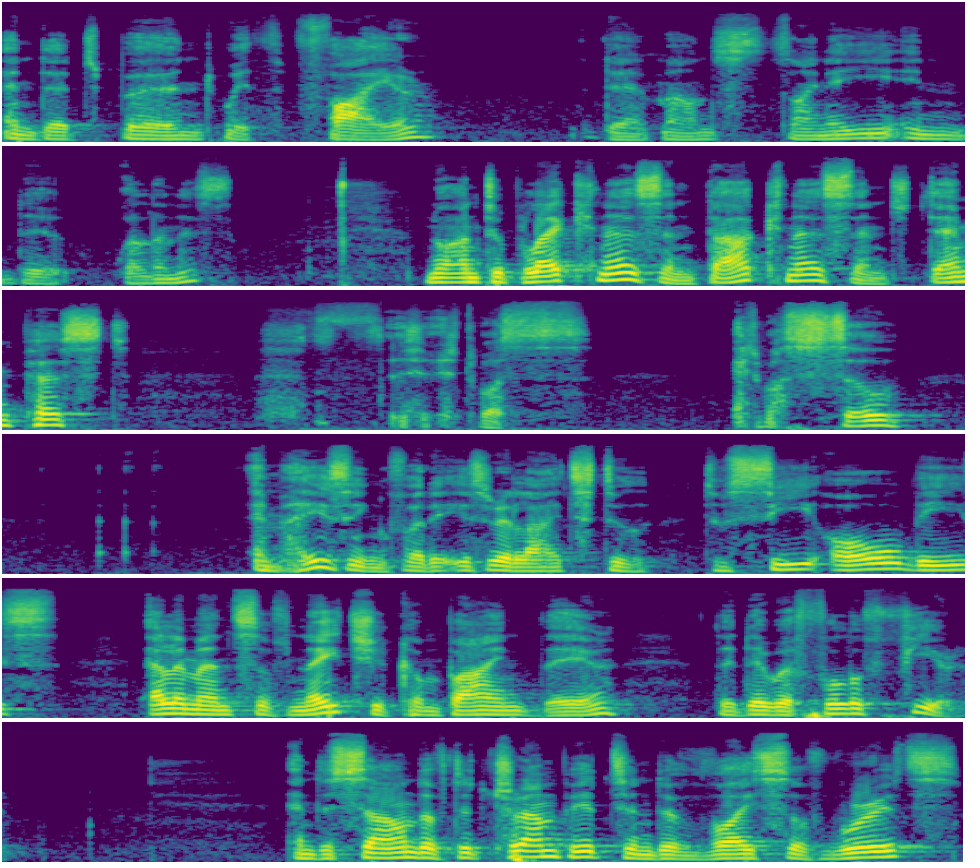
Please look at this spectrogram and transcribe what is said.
and that burned with fire, the Mount Sinai in the wilderness, nor unto blackness and darkness and tempest. It was, it was so amazing for the Israelites to, to see all these elements of nature combined there that they were full of fear. And the sound of the trumpet and the voice of words,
